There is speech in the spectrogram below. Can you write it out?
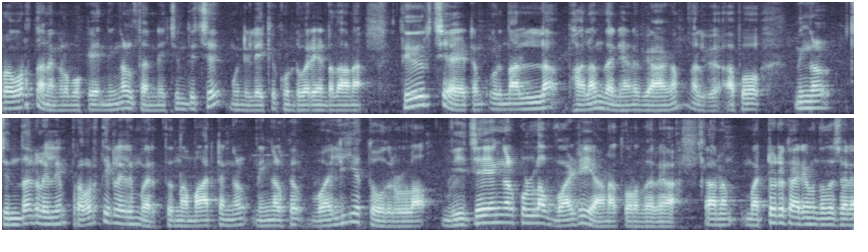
പ്രവർത്തനങ്ങളുമൊക്കെ നിങ്ങൾ തന്നെ ചിന്തിച്ച് മുന്നിലേക്ക് കൊണ്ടുവരേണ്ടതാണ്. തീർച്ചയായിട്ടും ഒരു നല്ല ഫലം തന്നെയാണ് വ്യാഴം നൽകുക. അപ്പോൾ നിങ്ങൾ ചിന്തകളിലും പ്രവൃത്തികളിലും വരുത്തുന്ന മാറ്റങ്ങൾ നിങ്ങൾക്ക് വലിയ തോതിലുള്ള വിജയങ്ങൾക്കുള്ള വഴിയാണ് തുറന്നു തരിക. കാരണം മറ്റൊരു കാര്യം എന്താണെന്ന് വെച്ചാൽ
